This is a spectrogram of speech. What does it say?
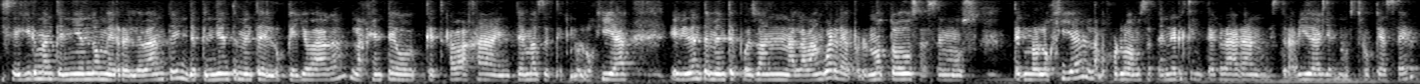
y seguir manteniéndome relevante independientemente de lo que yo haga. La gente que trabaja en temas de tecnología, evidentemente pues van a la vanguardia, pero no todos hacemos tecnología, a lo mejor lo vamos a tener que integrar a nuestra vida y a nuestro quehacer,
